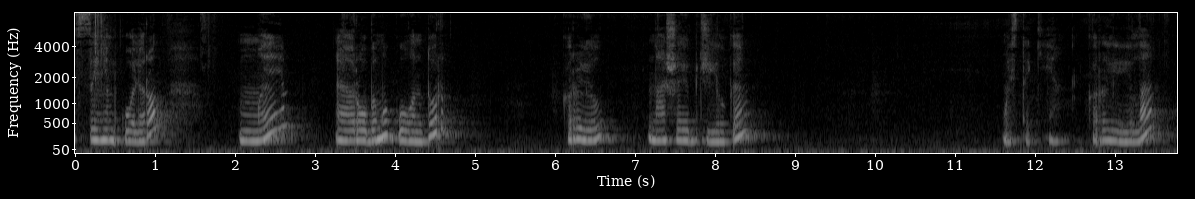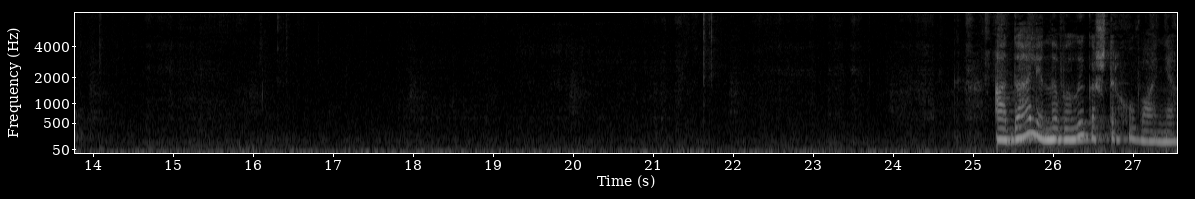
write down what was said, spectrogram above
Синім кольором ми е, робимо контур крил нашої бджілки. Ось такі крила. А далі невелике штрихування.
